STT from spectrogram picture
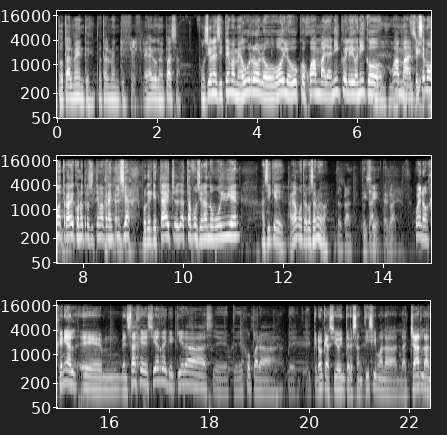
Totalmente, totalmente. es algo que me pasa funciona el sistema, me aburro, lo voy, lo busco Juanma y a Nico y le digo, Nico, Juanma, empecemos otra vez con otro sistema franquicia, porque el que está hecho ya está funcionando muy bien, así que hagamos otra cosa nueva. Total, total. Sí, tal cual. Bueno, genial. Eh, mensaje de cierre que quieras, eh, te dejo para... Eh, creo que ha sido interesantísima la, charla,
